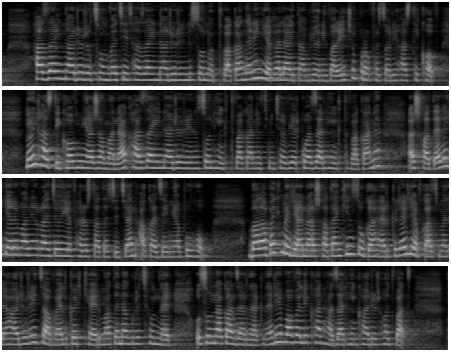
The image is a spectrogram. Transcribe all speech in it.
1986-ից 1998 թվականներին եղել է այդ ամբիոնի վարիչը պրոֆեսորի հաստիքով։ Նույն հաստիքով միաժամանակ 1995 թվականից մինչև 2005 թվականը աշխատել է Երևանի ռադիո եւ հեռուստատեսության ակադեմիա բուհում։ Բալաբեկ Մելյանը աշխատանքին զուգահեռ գրել եւ կազմել է 100-ից ավել գրքեր, մատենագրություններ, ուսումնական ձեռնարկներ եւ ավելի քան 1500 հոդված։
